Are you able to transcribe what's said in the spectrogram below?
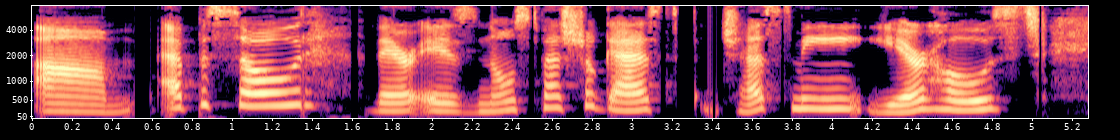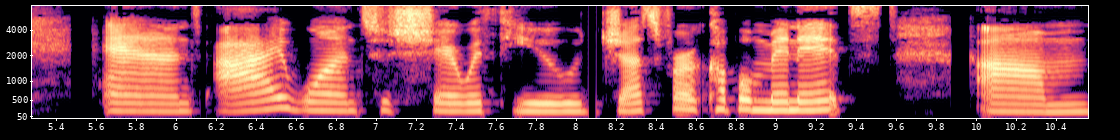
um, episode. There is no special guest, just me, your host. And I want to share with you just for a couple minutes um,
